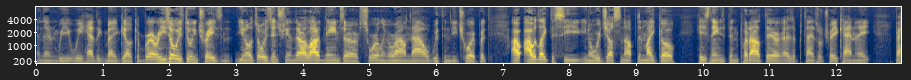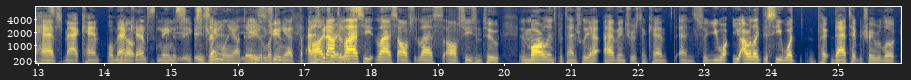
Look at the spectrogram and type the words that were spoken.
and then we we had the Miguel Cabrera. He's always doing trades, and you know it's always interesting. There are a lot of names that are swirling around now within Detroit, but I, I would like to see you know where Justin Upton might go. His name's been put out there as a potential trade candidate. Perhaps Matt Kemp. Well, you Matt know, Kemp's name is is- extremely out there. You're looking at the Padres. and it's been out there Padres. last last off last off season too. The Marlins potentially ha- have interest in Kemp, and so you, wa- you I would like to see what ty- that type of trade would look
